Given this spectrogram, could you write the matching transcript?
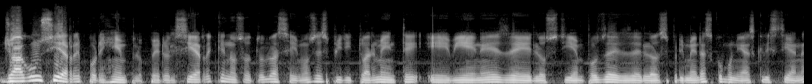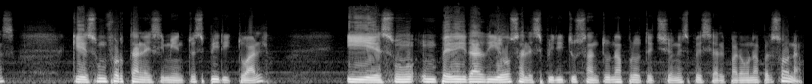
Yo hago un cierre, por ejemplo, pero el cierre que nosotros lo hacemos espiritualmente eh, viene desde los tiempos, desde las primeras comunidades cristianas, que es un fortalecimiento espiritual y es un, pedir a Dios, al Espíritu Santo, una protección especial para una persona.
